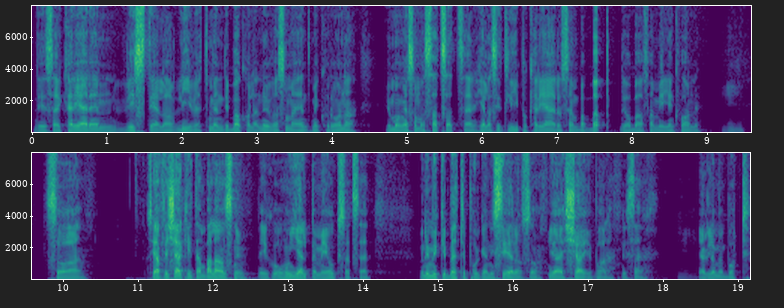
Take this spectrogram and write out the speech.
det är så här, karriär är en viss del av livet, men det är bara att kolla nu vad som har hänt med corona. Hur många som har satsat så här, hela sitt liv på karriär och sen bara bup, du har bara familjen kvar nu. Mm. Så, så jag försöker hitta en balans nu. Hon hjälper mig också. Att, så här, hon är mycket bättre på att organisera och så. Jag kör ju bara. Det så här, jag glömmer bort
